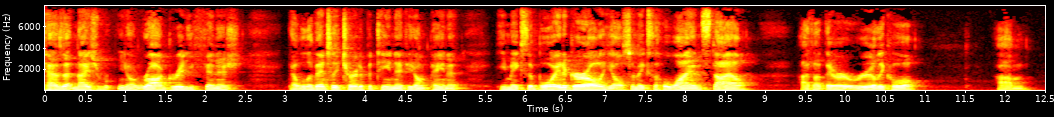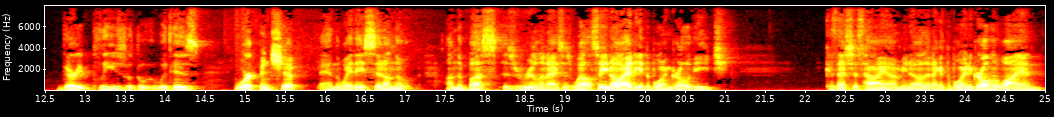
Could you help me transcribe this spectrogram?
has that nice, you know, raw, gritty finish that will eventually turn to patina if you don't paint it. He makes a boy and a girl. He also makes the Hawaiian style. I thought they were really cool. Um, very pleased with the, with his workmanship and the way they sit on the on the bus is really nice as well. So you know, I had to get the boy and girl of each because that's just how I am. You know, then I get the boy and the girl Hawaiian.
